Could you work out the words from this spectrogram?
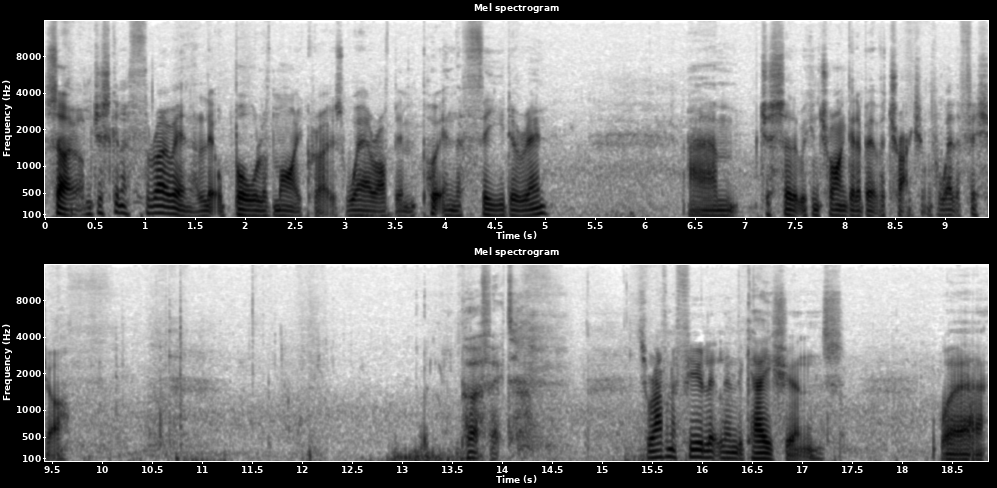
So I'm just going to throw in a little ball of micros where I've been putting the feeder in, um, just so that we can try and get a bit of attraction for where the fish are. Perfect. So we're having a few little indications where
